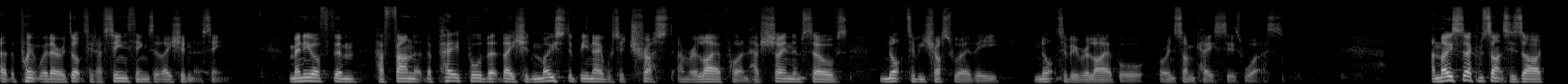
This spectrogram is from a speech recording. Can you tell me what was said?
at the point where they're adopted have seen things that they shouldn't have seen. Many of them have found that the people that they should most have been able to trust and rely upon have shown themselves not to be trustworthy, not to be reliable, or in some cases worse. And those circumstances are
